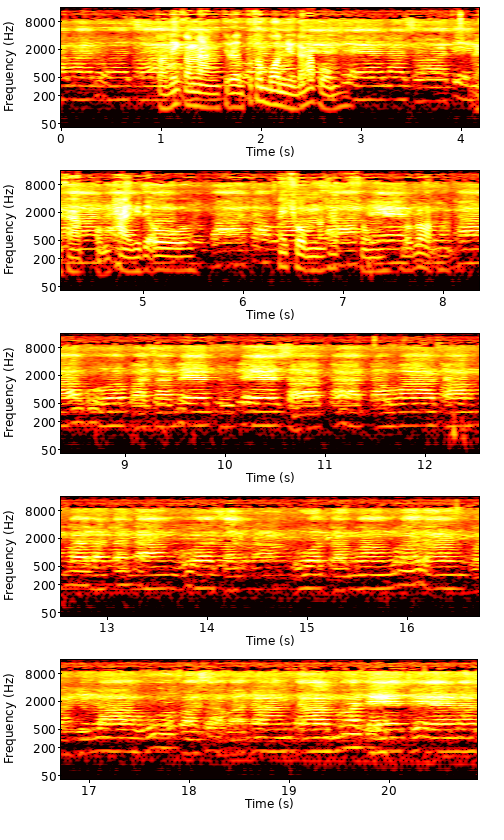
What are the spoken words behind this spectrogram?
ตอนนี้กำลังเจริญพุทธมนต์อยู่นะครับผมนะครับ ผมถ่ายวิดีโอให้ชมนะครับ ชมรอบๆครับขาบัวปัสสะเมตุเตสักกะตวาธรรมรัตนังวรังปฏิลาหูปัสสะนังธรรมเตเชนะ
